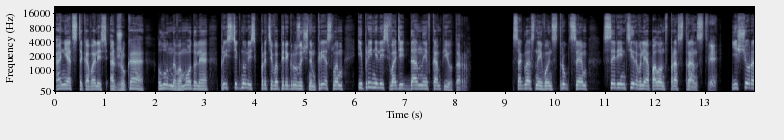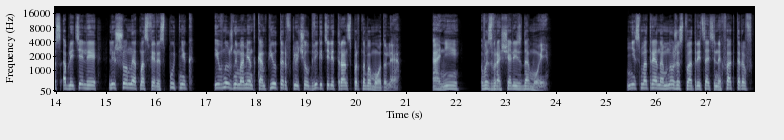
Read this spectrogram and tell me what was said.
Они отстыковались от жука, лунного модуля, пристегнулись к противоперегрузочным креслам и принялись вводить данные в компьютер. Согласно его инструкциям, сориентировали Аполлон в пространстве, еще раз облетели лишенный атмосферы спутник, и в нужный момент компьютер включил двигатели транспортного модуля. Они возвращались домой. Несмотря на множество отрицательных факторов,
